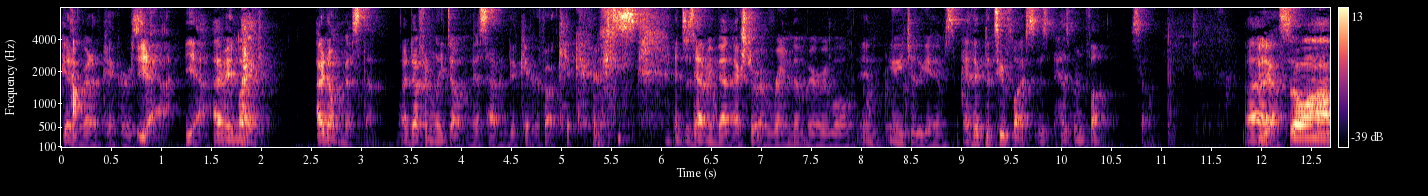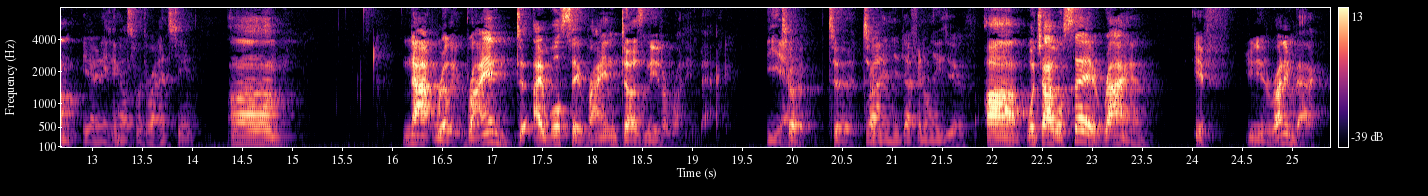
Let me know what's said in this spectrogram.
getting rid of kickers. Yeah. Yeah, I mean, like, I don't miss them. I definitely don't miss having to care about kickers and just having that extra random variable in, in each of the games. I think the two flex is, has been fun. So, uh, yeah. So um yeah. Anything else with Ryan's team? um, not really. Ryan, I will say Ryan does need a running back. Yeah, To to, to Ryan, you definitely do. um, which I will say, Ryan, if you need a running back,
